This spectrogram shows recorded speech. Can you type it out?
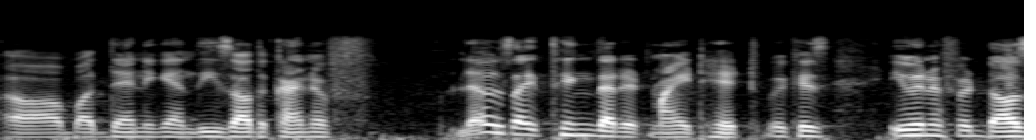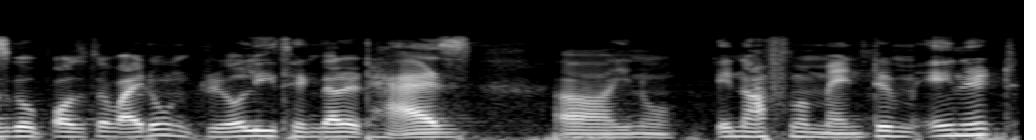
Uh, but then again, these are the kind of levels I think that it might hit because even if it does go positive, I don't really think that it has, uh, you know, enough momentum in it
